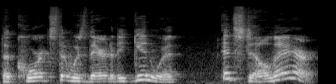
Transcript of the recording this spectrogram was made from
The quartz that was there to begin with, it's still there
